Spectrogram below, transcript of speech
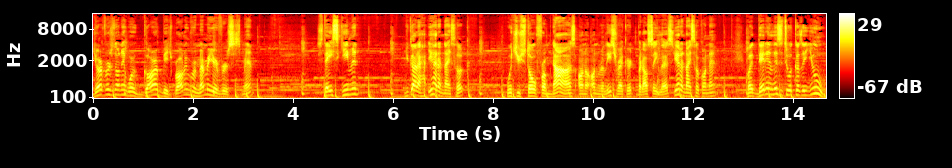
Your verses on it were garbage, bro. I don't even remember your verses, man. Stay scheming. You got a you had a nice hook, which you stole from Nas on an unreleased record, but I'll say less. You had a nice hook on that, but they didn't listen to it because of you.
